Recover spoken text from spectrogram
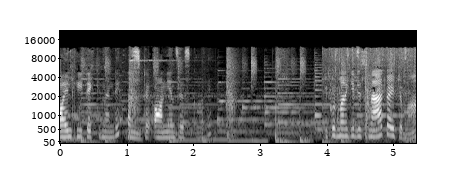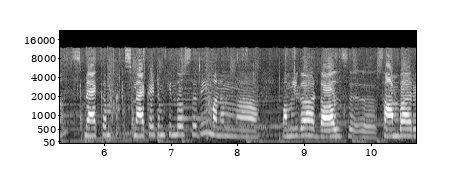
ఆయిల్ హీట్ ఎక్కిందండి. ఫస్ట్ ఆనియన్స్ వేసుకోవాలి. ఇప్పుడు మనకి ఇది స్నాక్ ఐటమా స్నాక్ స్నాక్ ఐటమ్ కింద వస్తుంది. మనం మామూలుగా డాల్స్ సాంబార్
